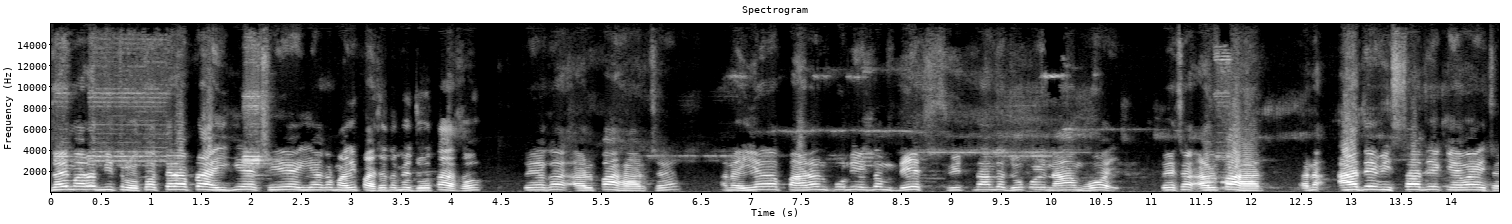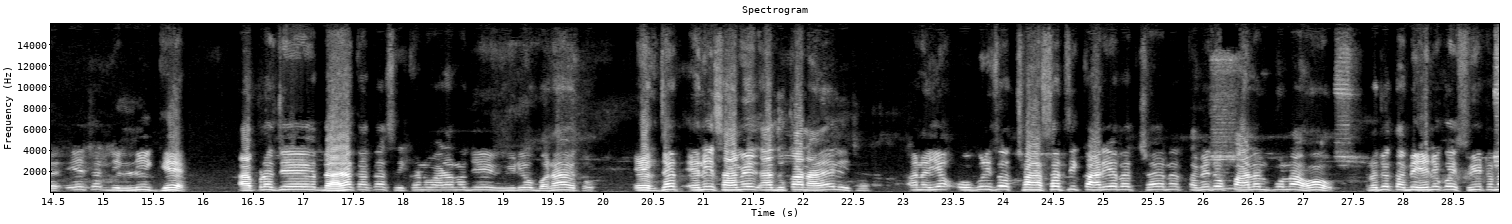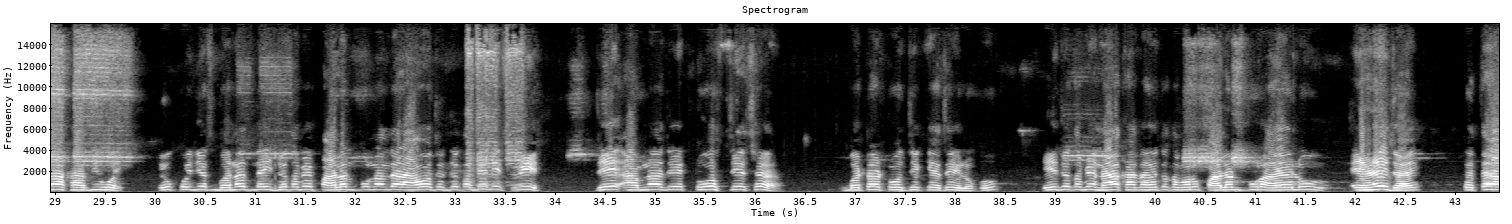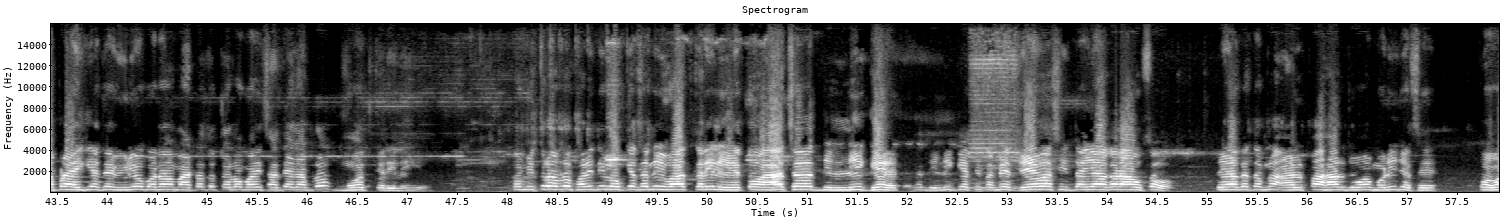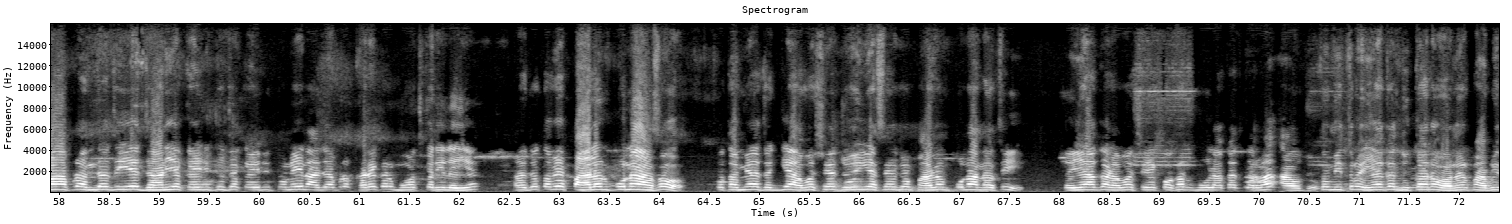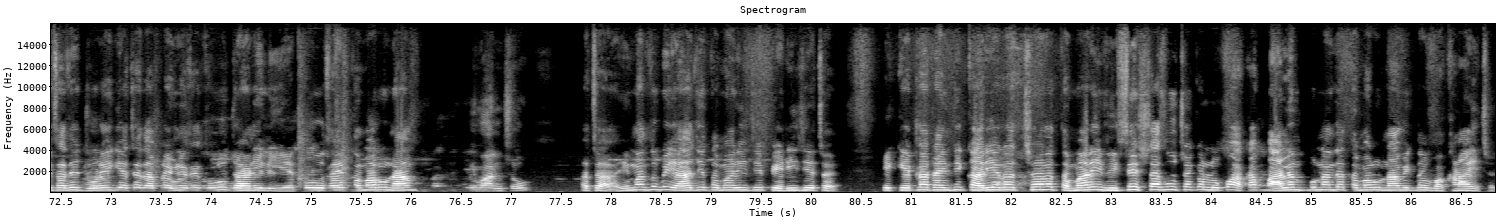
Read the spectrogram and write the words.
જય મહારાજ મિત્રો, તો અત્યારે આપણે આવી ગયા છીએ. અહીંયા આગળ મારી પાસે તમે જોતા હશો. તો એ આગળ અલ્પાહાર છે. અને અહીંયા પાલનપુરની એકદમ બેસ્ટ સ્વીટના અંદર જો કોઈ નામ હોય, તો એ છે અલ્પાહાર. અને આ જે વિસ્તાર જે કહેવાય છે, એ છે દિલ્હી ગેટ આપણે જે ડાયા કાકા શ્રીખંડવાળાનો જે વીડિયો બનાવ્યો હતો એક્ઝેક્ટ એની સામે જ આ દુકાન આવેલી છે. અને અહીંયા ઓગણીસો છાસઠથી કાર્યરત છે. અને તમે જો પાલનપુરના હોવ, અને જો તમે એની કોઈ સ્વીટ ના ખાધી હોય એવું કોઈ દિવસ બને જ નહીં. જો તમે પાલનપુરના અંદર આવો છો, જો તમે એની સ્વીટ જે આમના જે ટોસ્ટ જે છે, બટર ટોસ્ટ જે કહે છે એ લોકો, એ જો તમે ના ખાતા હોય તો તમારું પાલનપુર આવેલું એણે જાય. તો અત્યારે આપણે આવી ગયા છે વીડિયો બનાવવા માટે, તો ચલો મારી સાથે જ આપણે મોજ કરી લઈએ. તો મિત્રો, આપણે ફરીથી લોકેશનની વાત કરી લઈએ. તો આ છે દિલ્હી ગેટ દિલ્હી ગેટથી તમે જેવા સીધા અહીંયા આગળ આવશો તો આગળ તમને અલ્પાહાર જોવા મળી જશે. તો હવે આપણે અંદર જઈએ જાણીએ કઈ રીતનું છે કઈ રીતનું નહીં. આજે આપણે ખરેખર મોજ કરી લઈએ. અને જો તમે પાલનપુરના હશો તો તમે આ જગ્યા અવશ્ય જોઈ હશે. જો પાલનપુરના નથી તો અહીંયા આગળ અવશ્ય એક વખત મુલાકાત કરવા આવજો. તો મિત્રો અહીંયા આગળ દુકાનો ઓનર પણ આપણી સાથે જોડાઈ ગયા છે. તો આપણે એમને સાથે થોડું જાણી લઈએ. તો સાહેબ તમારું નામ? હિમાંશુ. અચ્છા હિમાંશુભાઈ આ જે તમારી જે પેઢી જે છે એ કેટલા ટાઈમથી કાર્યરત છે? અને તમારી વિશેષતા શું છે કે લોકો આખા પાલનપુરના અંદર તમારું નામ એકદમ વખણાય છે?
